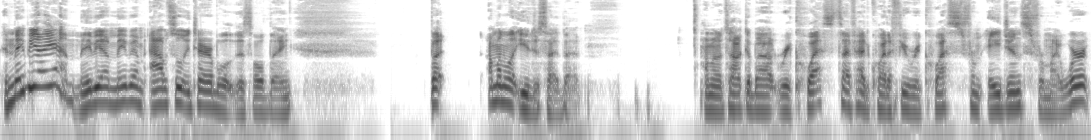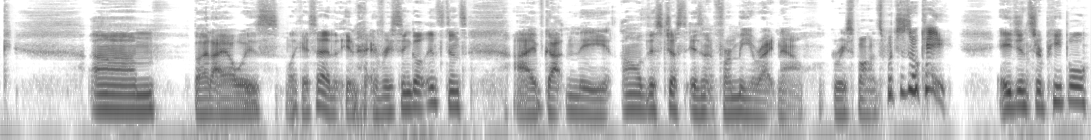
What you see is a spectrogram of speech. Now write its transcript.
And maybe I am. Maybe I'm maybe I'm absolutely terrible at this whole thing. But I'm going to let you decide that. I'm going to talk about requests. I've had quite a few requests from agents for my work. Um, but I always, like I said, in every single instance, I've gotten the, oh, this just isn't for me right now response, which is okay. Agents are people.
